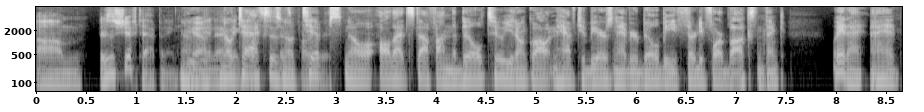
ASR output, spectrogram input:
Um, there's a shift happening. Yeah. And no think that's- taxes, that's no part of it. tips, no all that stuff on the bill too. You don't go out and have two beers and have your bill be thirty four bucks and think, wait, I, I had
